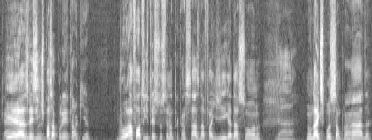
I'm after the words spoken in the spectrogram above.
Porque às vezes a gente mano. passa por ele e tá aqui. A falta de testosterona tá cansado, dá fadiga, dá sono Da... não dá disposição pra nada.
